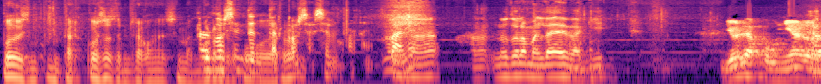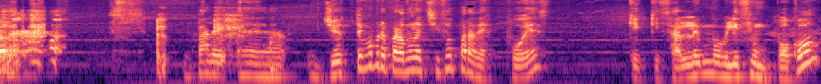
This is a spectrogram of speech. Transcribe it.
Puedes intentar cosas en Dragones sin Podemos intentar cosas. entonces. Vale. Ajá, ajá, Noto la maldad desde aquí. Yo le apuñalo. la- Vale, eh, yo tengo preparado un hechizo para después, que quizás lo inmovilice un poco.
